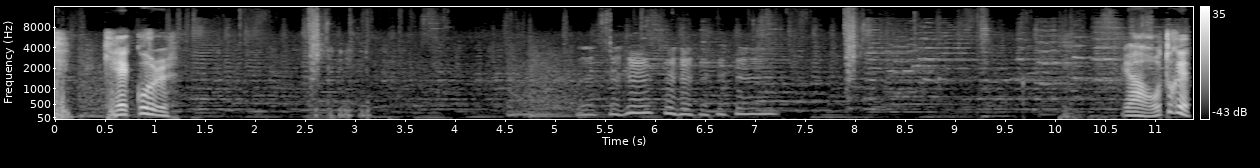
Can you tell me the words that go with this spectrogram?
개, 개꿀 야 어떻게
